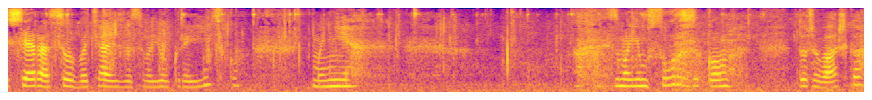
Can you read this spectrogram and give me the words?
ще раз вибачаю за свою українську. Мені з моїм суржиком дуже важко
